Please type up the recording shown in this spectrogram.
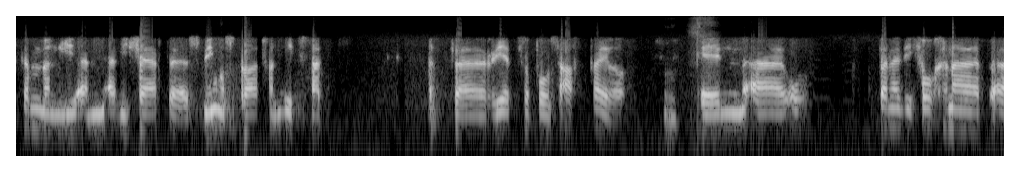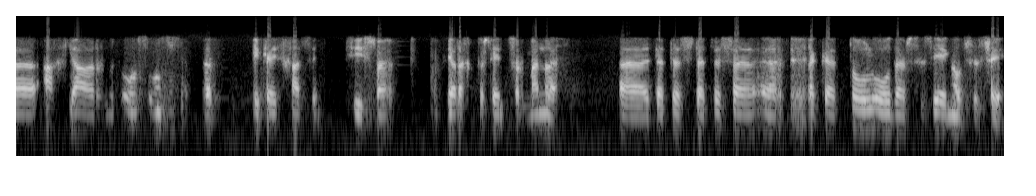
skim in die, in in die verte is nie. Ons praat van iets wat wat uh, reeds op ons afpyl. En uh binne die volgende uh 8 jaar moet ons ons ekkiesgasse sies vir 40% verminder. Uh dit is dit is 'n uh, 'n uh, tol order soos die Engels sê.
